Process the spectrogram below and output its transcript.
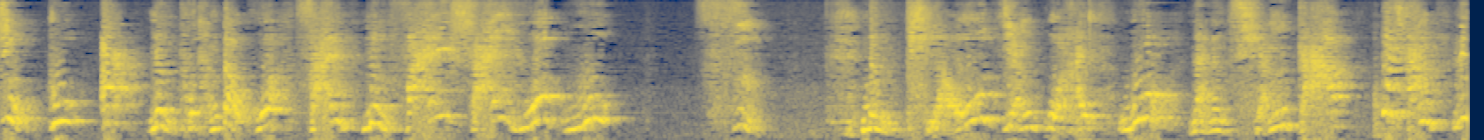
救主；二能赴汤蹈火；三能翻山越谷；四。能漂江过海，五那能枪扎不枪，六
